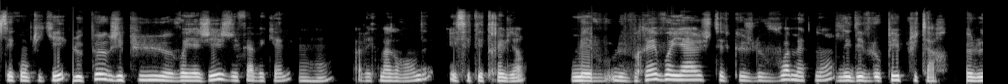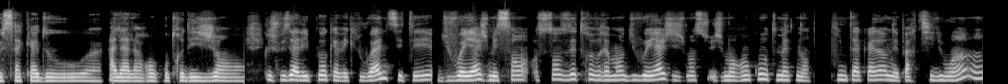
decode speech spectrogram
C'est compliqué. Le peu que j'ai pu euh, voyager, je l'ai fait avec elle. Mmh avec ma grande et c'était très bien. Mais le vrai voyage tel que je le vois maintenant, je l'ai développé plus tard. Le sac à dos, euh, aller à la rencontre des gens. Ce que je faisais à l'époque avec Louane, c'était du voyage, mais sans, sans être vraiment du voyage. Et je m'en, je m'en rends compte maintenant. Punta Cana, on est parti loin, hein,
